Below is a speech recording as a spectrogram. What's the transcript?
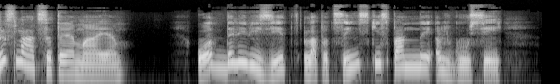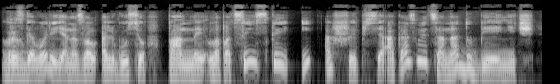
16 мая. Отдали визит Лапуцинский с панной Ольгусей. В разговоре я назвал Ольгусю панной Лопацинской и ошибся. Оказывается, она Дубенич.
